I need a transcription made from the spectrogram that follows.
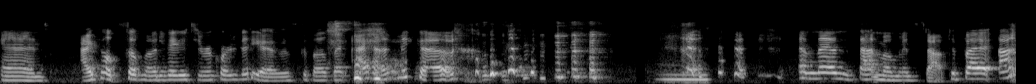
and I felt so motivated to record videos because I was like, I have makeup. And then that moment stopped. But uh,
